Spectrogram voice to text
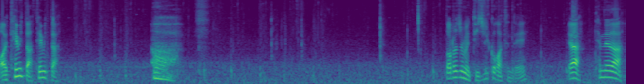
아, 템 있다, 템 있다 아... 떨어지면 뒤질 것 같은데 야, 템 내놔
